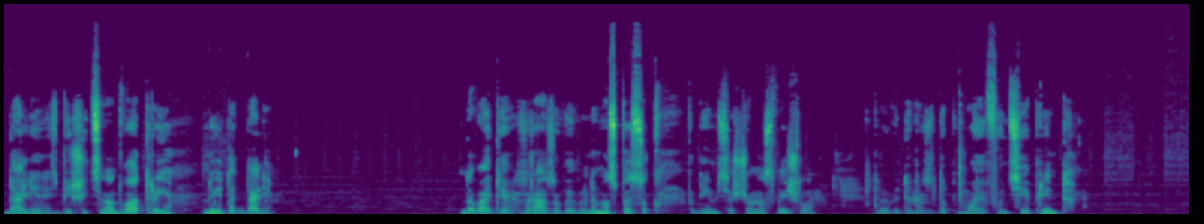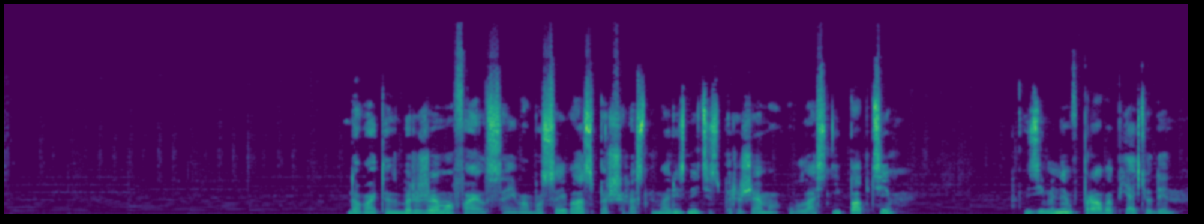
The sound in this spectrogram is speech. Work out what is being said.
Далі збільшиться на 2, 3, ну і так далі. Давайте зразу виведемо список. Подивимося, що в нас вийшло. Виведемо за допомогою функції print. Давайте збережемо файл save або save as. Перший раз немає різниці. Збережемо у власній папці з іменем вправа 5.1.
